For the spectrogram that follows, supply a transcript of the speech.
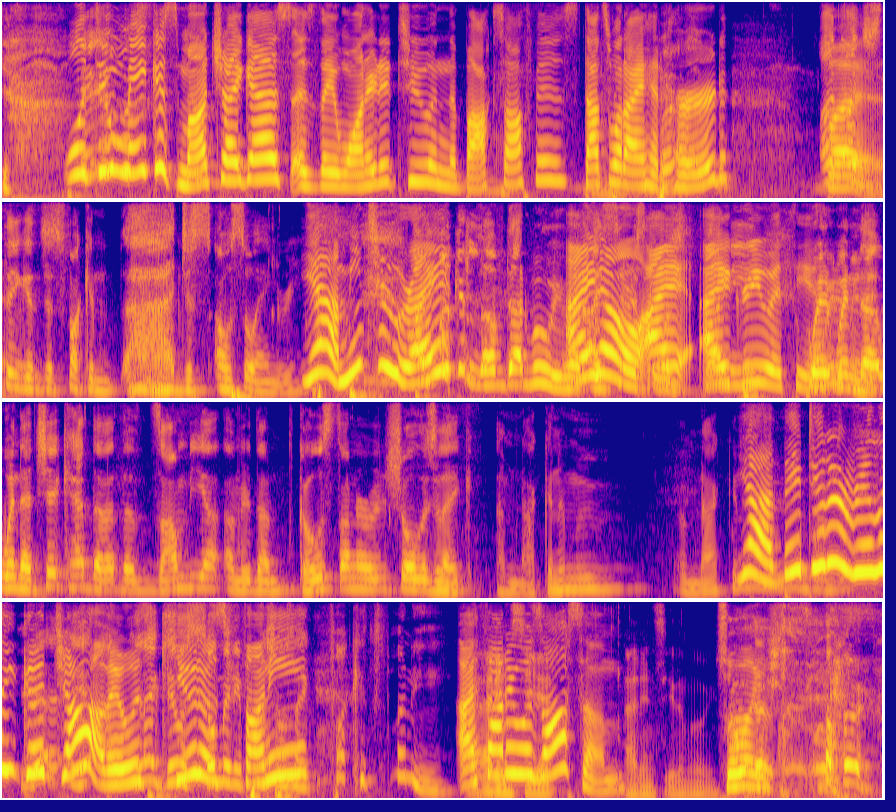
Well, it It didn't was- make as much, I guess, as they wanted it to in the box office. That's what I had But- heard. But I, I just think it's just fucking. Ah, I just I was so angry. yeah, me too, Right? I right? fucking love that movie. Man. I know, seriously, it I- I agree with you. When, Wait when the when that chick had the the zombie, I mean the ghost on her shoulders, like I'm not gonna move. I'm not gonna. yeah, move. they did a really good Yeah, job. yeah, it was like, there cute. so it was many parts I funny. like, fuck, it's funny. I, I thought it was it. awesome. I didn't see the movie. So Oh, you uh, should-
